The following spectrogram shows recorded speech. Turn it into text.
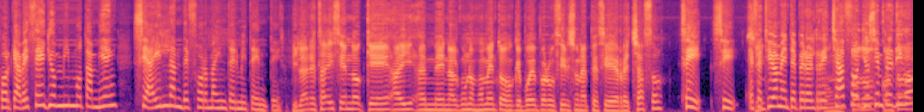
porque a veces ellos mismos también se aíslan de forma intermitente. Pilar está diciendo que hay en algunos momentos que puede producirse una especie de rechazo. Sí, sí, efectivamente, pero el rechazo, yo siempre digo,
